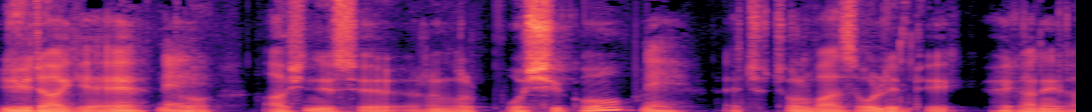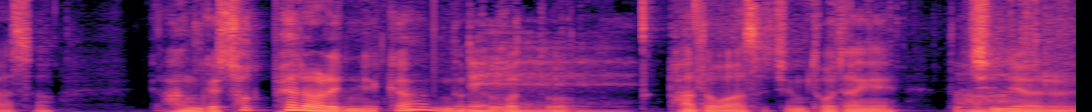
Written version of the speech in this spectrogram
유일하게 네. 또 아웃시 뉴스 이런 걸 보시고 네. 초청을 받아서 올림픽 회관에 가서 한국의 석패랄입니까? 네. 그것도 받아와서 지금 도장에 또 아, 진열을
